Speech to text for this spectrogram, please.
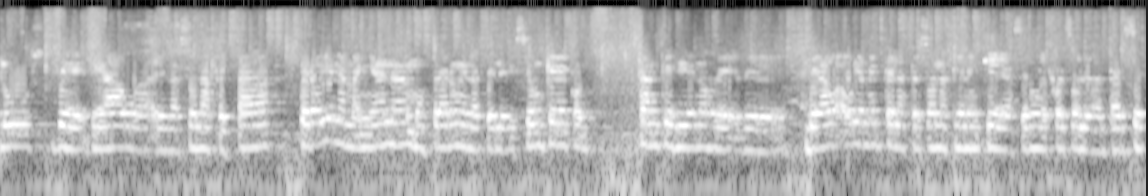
luz de, de, agua en la zona afectada pero hoy en la mañana mostraron en la televisión que con tanques llenos de, agua. Obviamente las personas tienen que hacer un esfuerzo de levantarse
